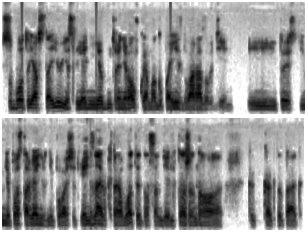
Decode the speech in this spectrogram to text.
в субботу я встаю, если я не еду на тренировку, я могу поесть два раза в день. И то есть и мне просто организм не просит. Я не знаю, как это работает на самом деле тоже, но как- как-то так.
